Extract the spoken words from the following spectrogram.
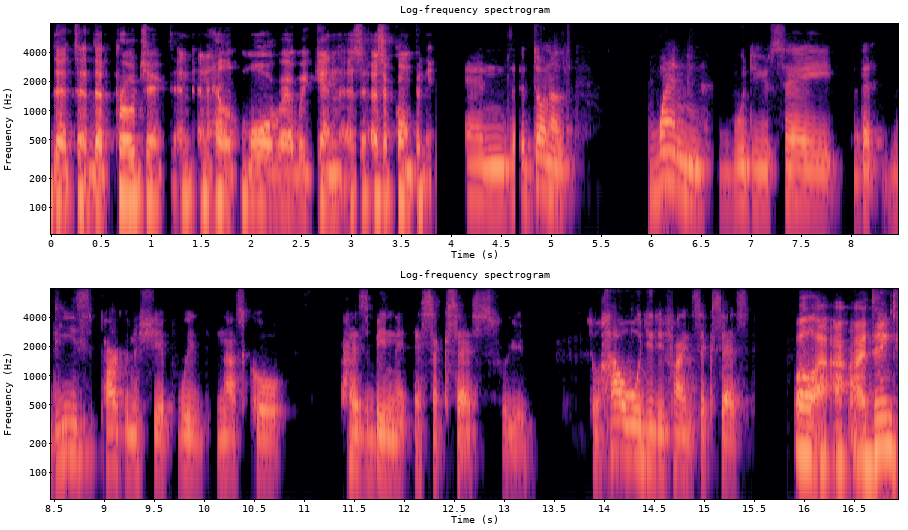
that, that project and, and help more where we can as a, as a company. And uh, Donald, when would you say that this partnership with NASCO has been a success for you? So, how would you define success? Well, I, I think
